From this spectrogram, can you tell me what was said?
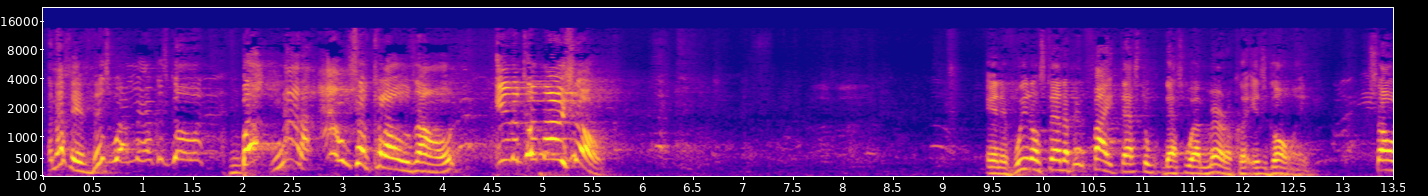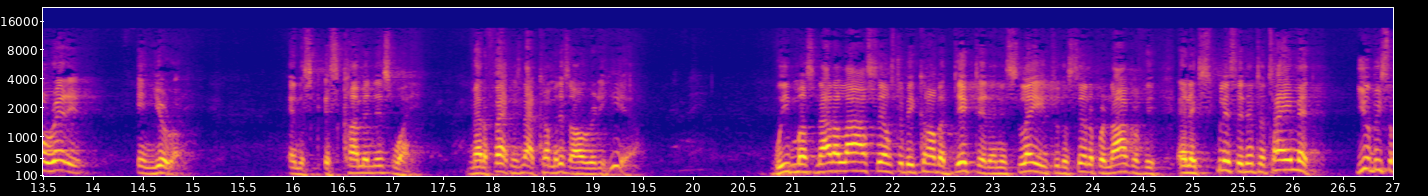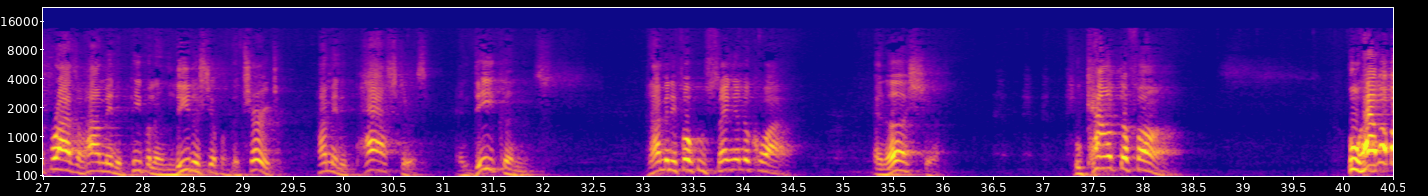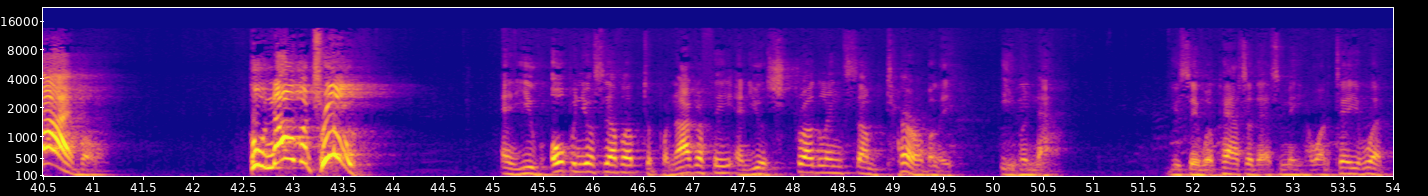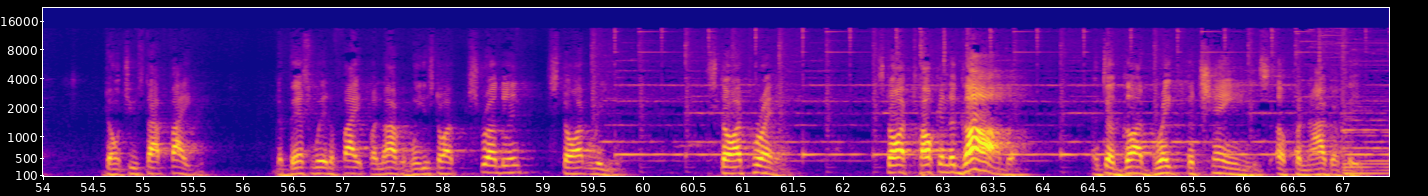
And I said, "Is this where America's going? Buck, not an ounce of clothes on in a commercial." And if we don't stand up and fight, that's, the, that's where America is going. It's already in Europe. And it's, it's coming this way. Matter of fact, it's not coming, it's already here. We must not allow ourselves to become addicted and enslaved to the sin of pornography and explicit entertainment. You'll be surprised of how many people in leadership of the church, how many pastors and deacons, and how many folk who sing in the choir and usher, who count the funds, who have a Bible, who know the truth, and you've opened yourself up to pornography and you're struggling some terribly even now. You say, Well, Pastor, that's me. I want to tell you what, don't you stop fighting. The best way to fight pornography, when you start struggling, start reading, start praying, start talking to God until God breaks the chains of pornography.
